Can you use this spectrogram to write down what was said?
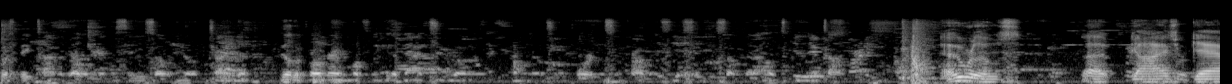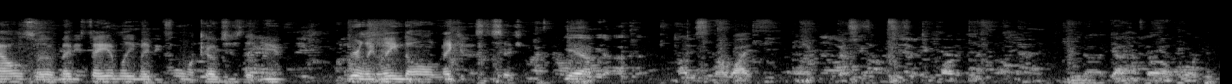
was big time and relevant in the city. So you know, trying to build a program and hopefully get it back to uh, you know, to importance and prominence in the city is something that I hope to do over time. Now, who were those uh, guys or gals, uh, maybe family, maybe former coaches that you really leaned on making this decision? Yeah, I mean, I, obviously my wife, um, you know, she's, a- she's a big part of it. Um, you know, you gotta have her on board with,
